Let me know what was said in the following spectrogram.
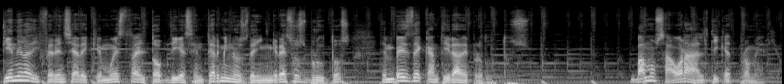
tiene la diferencia de que muestra el top 10 en términos de ingresos brutos en vez de cantidad de productos. Vamos ahora al ticket promedio.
